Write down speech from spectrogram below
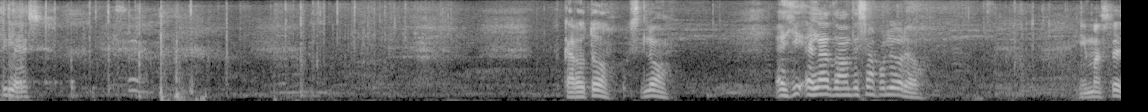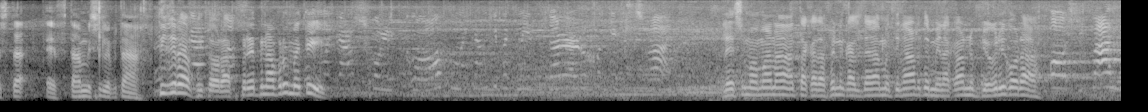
Τι λες; Καροτό, στυλό. Έχει, έλα εδώ, αν δεις ένα πολύ ωραίο. Είμαστε στα 7,5 λεπτά. Τι γράφει τώρα, πρέπει να βρούμε τι; Έχουμε κάνει σχολικό, έχουμε κάνει και παιχνίδι. Τώρα ρούχο και αξεσουάρ. Λες η μαμά να τα καταφέρνει καλύτερα με την Άρτεμι να κάνουν πιο γρήγορα; Όχι, πάμε.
